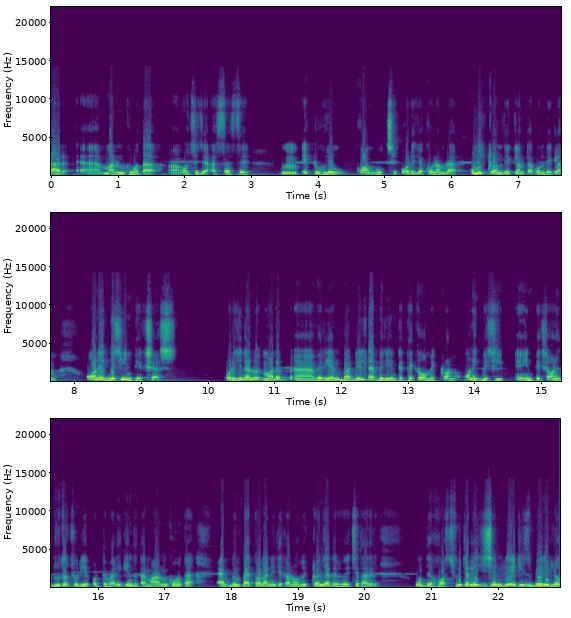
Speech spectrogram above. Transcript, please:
তার মারণ ক্ষমতা হচ্ছে যে আস্তে আস্তে একটু হলেও কম হচ্ছে। পরে যখন আমরা ওমিক্রন দেখলাম, তখন দেখলাম অনেক বেশি ইনফেকশাস অরিজিনাল মাদার ভেরিয়েন্ট বা ডেল্টা ভেরিয়েন্টের থেকে ওমিক্রন অনেক বেশি ইনফেকশন অনেক দ্রুত ছড়িয়ে পড়তে পারে, কিন্তু তার মারণ ক্ষমতা একদম প্রায় তলানিতে, কারণ ওমিক্রন যাদের হয়েছে, তাদের মধ্যে hospitalisation rate is very low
